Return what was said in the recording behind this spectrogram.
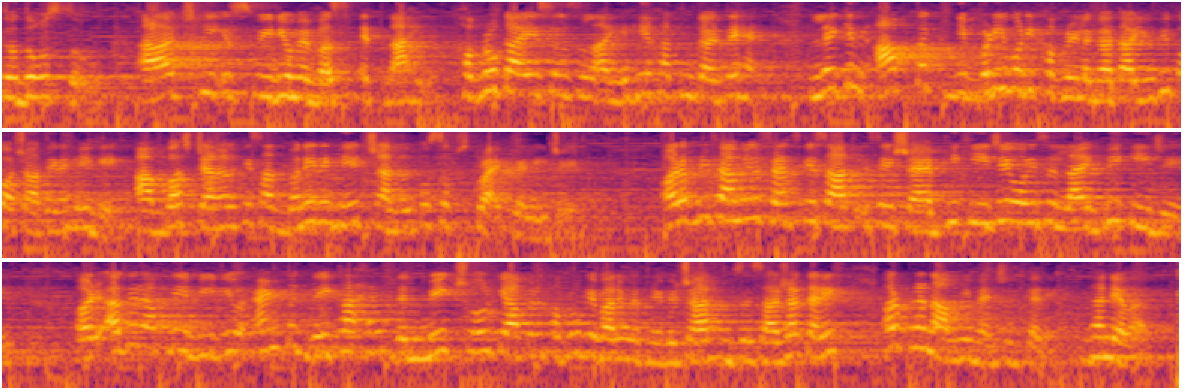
तो दोस्तों, आज की इस वीडियो में बस इतना ही। खबरों का ये सिलसिला यही खत्म करते हैं। लेकिन आप तक ये बड़ी बड़ी खबरें लगातार यूँ ही पहुंचाते रहेंगे। आप बस चैनल के साथ बने रहिए, चैनल को सब्सक्राइब कर लीजिए। और अपनी फैमिली फ्रेंड्स के साथ इसे शेयर भी कीजिए और इसे लाइक भी कीजिए। और अगर आपने वीडियो एंड तक देखा है देन मेक श्योर कि आप इन खबरों के बारे में अपने विचार हमसे साझा करें और अपना नाम भी मेंशन करें। धन्यवाद।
